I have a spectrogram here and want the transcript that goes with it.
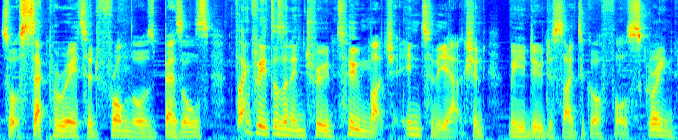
sort of separated from those bezels. Thankfully, it doesn't intrude too much into the action when you do decide to go full screen.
